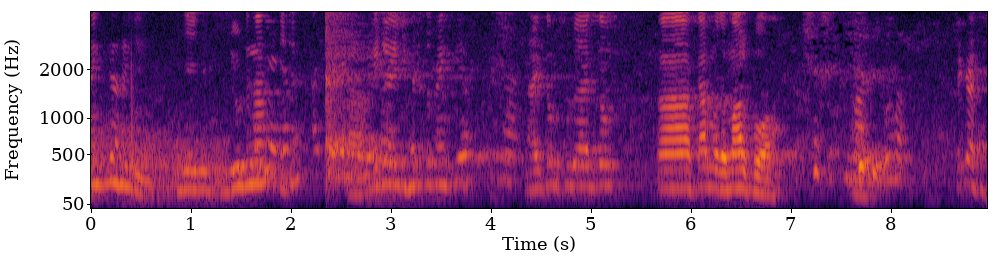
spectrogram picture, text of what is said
প্যাঙ্ক্রিয়াস এই যে এই যে ডিউডেনাম এটা হ্যাঁ, এটা এই যে হেড তো প্যাঙ্ক্রিয়াস একদম পুরো একদম কার মতো? মালপোয়া। ঠিক আছে?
